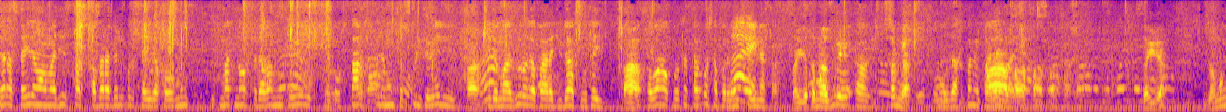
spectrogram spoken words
یاره صحیح ده محمدی ستاسو خبره بالکل صحیح ده خو موږ حکومت نور څه دغه موږ ته ویلي لکه استاد خپله موږ ته سکول کې ویلي چې د معذورو لپاره جدا کوټه وي او هغه کوټه تر اوسه پورې موږ صحیح نه کړه صحیح ده ته معذور یې څنګه دا خپه مې پالې صحیح ده زمونږ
